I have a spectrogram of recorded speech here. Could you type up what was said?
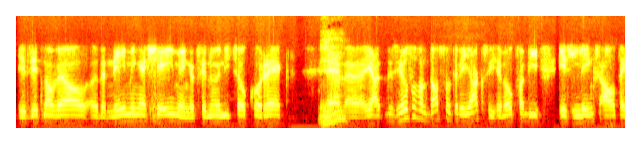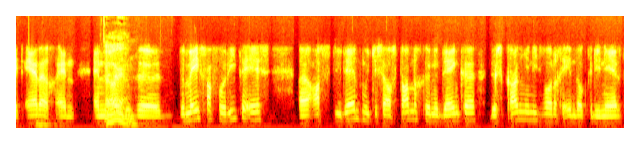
Is dit nou wel eh, de naming en shaming? Dat vinden we niet zo correct. Ja. En eh, ja, dus heel veel van dat soort reacties. En ook van die, is links altijd erg? En, en Oh, ja. de, de meest favoriete is, eh, als student moet je zelfstandig kunnen denken. Dus kan je niet worden geïndoctrineerd.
